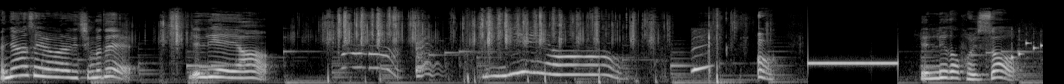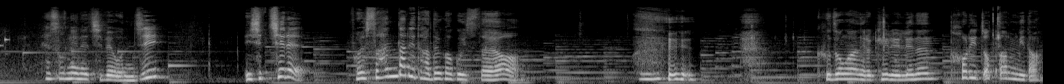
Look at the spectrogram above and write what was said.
안녕하세요, 여러분 친구들. 릴리예요. 릴리예요. 어. 릴리가 벌써 혜선이네 집에 온 지 27일. 벌써 한 달이 다 돼가고 있어요. 그동안 이렇게 릴리는 털이 쪘답니다.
